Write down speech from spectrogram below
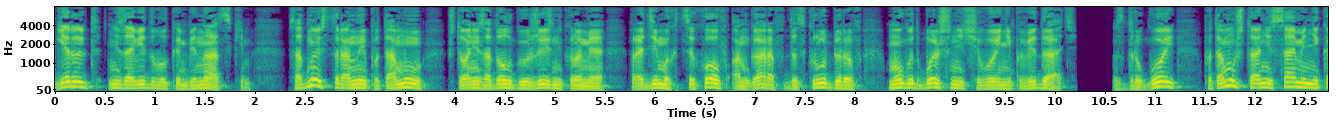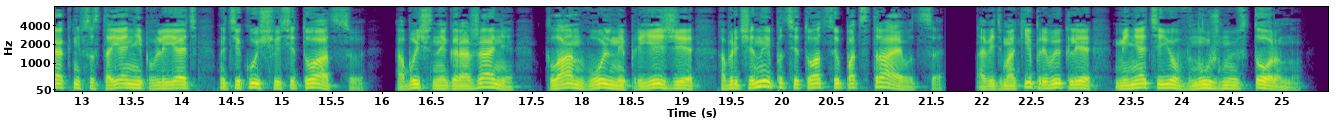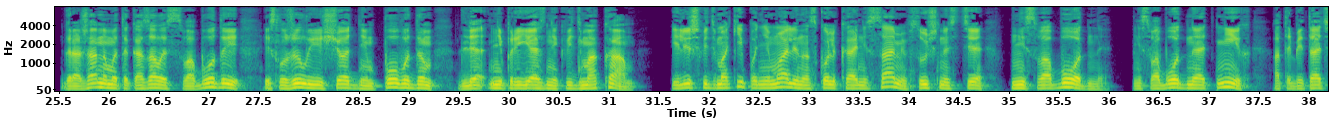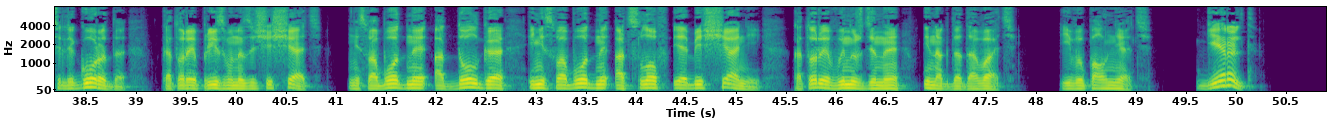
Геральт не завидовал комбинатским. С одной стороны, потому, что они за долгую жизнь, кроме родимых цехов, ангаров да скруберов, могут больше ничего и не повидать. С другой, потому что они сами никак не в состоянии повлиять на текущую ситуацию. Обычные горожане, клан, вольные, приезжие, обречены под ситуацию подстраиваться, а ведьмаки привыкли менять ее в нужную сторону. Горожанам это казалось свободой и служило еще одним поводом для неприязни к ведьмакам, и лишь ведьмаки понимали, насколько они сами, в сущности, не свободны, не свободны от них, от обитателей города, которые призваны защищать, не свободны от долга и не свободны от слов и обещаний, которые вынуждены иногда давать и выполнять. «Геральт?»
